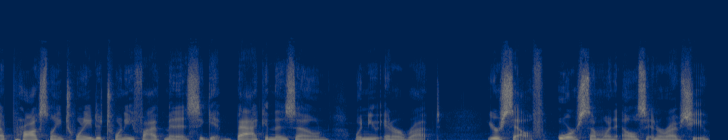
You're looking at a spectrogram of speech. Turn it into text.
approximately 20 to 25 minutes to get back in the zone when you interrupt yourself or someone else interrupts you.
